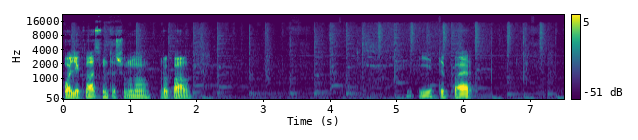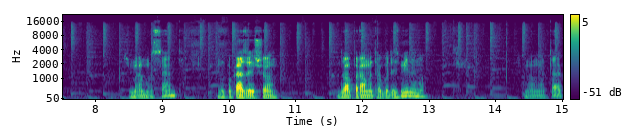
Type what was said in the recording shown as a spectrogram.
полі класнути, щоб воно пропало. І тепер жмемо Send. Ну, показує, що два параметри буде змінено. Жмемо так.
